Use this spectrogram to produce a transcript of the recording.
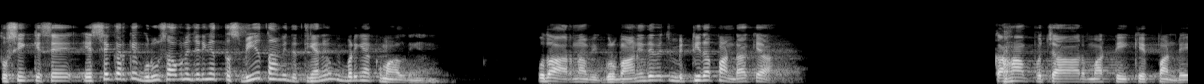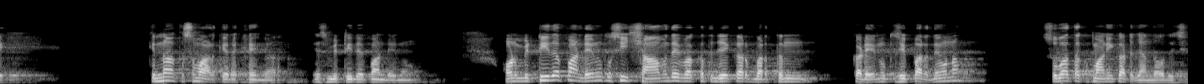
ਤੁਸੀਂ ਕਿਸੇ, ਇਸੇ ਕਰਕੇ ਗੁਰੂ ਸਾਹਿਬ ਨੇ ਜਿਹੜੀਆਂ ਤਸਬੀਹਤਾਂ ਵੀ ਦਿੱਤੀਆਂ ਨੇ, ਉਹ ਵੀ ਬੜੀਆਂ ਕਮਾਲ ਦੀਆਂ ਨੇ। ਉਦਾਹਰਨਾਂ ਵੀ, ਗੁਰਬਾਣੀ ਦੇ ਵਿੱਚ ਮਿੱਟੀ ਦਾ ਭਾਂਡਾ ਕਿਆ? ਕਹਾਂ ਪੁਚਾਰ ਮਾਟੀ ਕੇ ਭਾਂਡੇ। ਕਿੰਨਾ ਕੁ ਸੰਭਾਲ ਕੇ ਰੱਖੇਗਾ ਇਸ ਮਿੱਟੀ ਦੇ ਭਾਂਡੇ ਨੂੰ? ਹੁਣ ਮਿੱਟੀ ਦੇ ਭਾਂਡੇ ਨੂੰ ਤੁਸੀਂ ਸ਼ਾਮ ਦੇ ਵਕਤ ਜੇਕਰ ਬਰਤਨ ਘੜੇ ਨੂੰ ਤੁਸੀਂ ਭਰਦੇ ਹੋ ਨਾ, ਸਵੇਰ ਤੱਕ ਪਾਣੀ ਘਟ ਜਾਂਦਾ ਉਹਦੇ 'ਚ।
